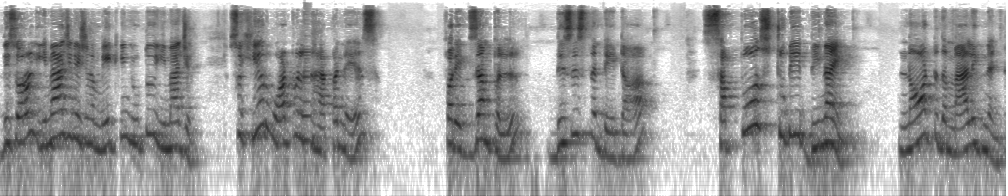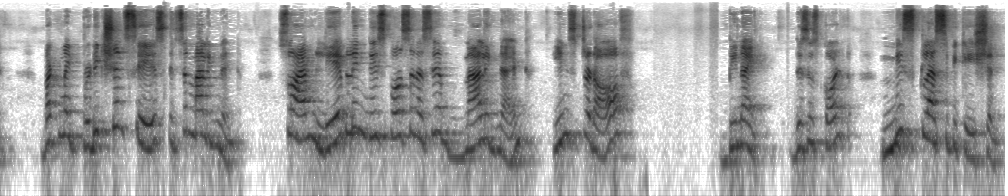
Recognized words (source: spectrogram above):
These are all imagination. I'm making you to imagine. So here what will happen is, for example, this is the data supposed to be benign, not the malignant. But my prediction says it's a malignant. So I'm labeling this person as a malignant instead of benign. This is called misclassification.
